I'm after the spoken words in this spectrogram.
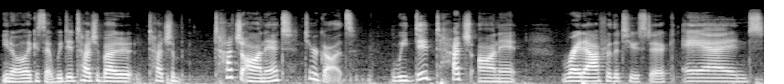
you know like i said we did touch about it touch touch on it. Dear gods. We did touch on it right after the two stick. And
